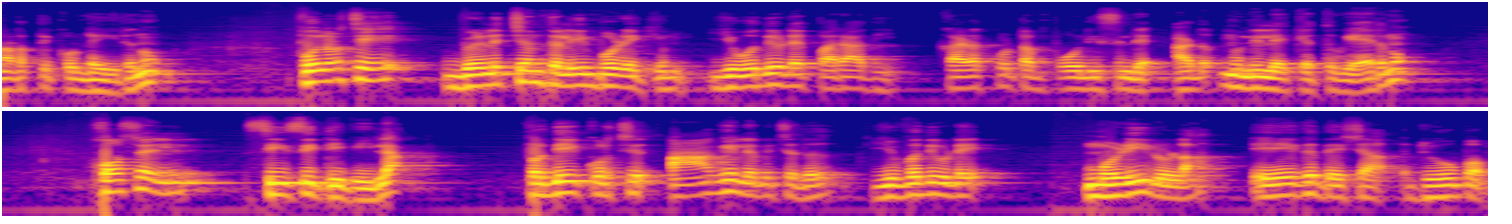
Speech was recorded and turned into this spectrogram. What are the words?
നടത്തിക്കൊണ്ടേയിരുന്നു. പുലർച്ചെ വെളിച്ചം തെളിയുമ്പോഴേക്കും യുവതിയുടെ പരാതി കഴക്കൂട്ടം പോലീസിന്റെ അടു മുന്നിലേക്ക് എത്തുകയായിരുന്നു ഹോസ്റ്റലിൽ സി സി ടി വി ഇല്ല പ്രതിയെക്കുറിച്ച് ആകെ ലഭിച്ചത് യുവതിയുടെ മൊഴിയിലുള്ള ഏകദേശ രൂപം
